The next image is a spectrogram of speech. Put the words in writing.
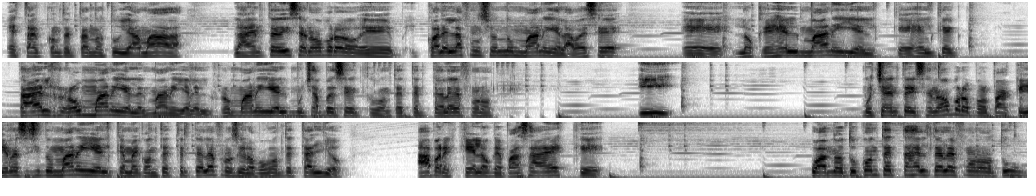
estar contestando tu llamada. La gente dice, no, pero eh, ¿cuál es la función de un manager? A veces eh, lo que es el manager, que es el que... Está el road manager, el manager. El road manager muchas veces contesta el teléfono y mucha gente dice, no, pero ¿para qué yo necesito un manager que me conteste el teléfono si lo puedo contestar yo? Ah, pero es que lo que pasa es que cuando tú contestas el teléfono tú,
